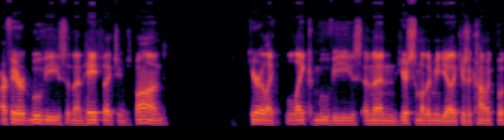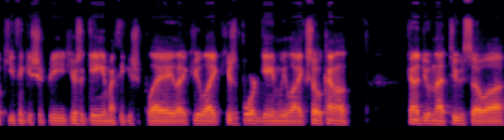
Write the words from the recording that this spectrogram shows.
our favorite movies, and then hey, if you like James Bond, here are like like movies, and then here's some other media. Like here's a comic book you think you should read. Here's a game I think you should play. Like you like here's a board game we like. So kind of kind of doing that too. So uh,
